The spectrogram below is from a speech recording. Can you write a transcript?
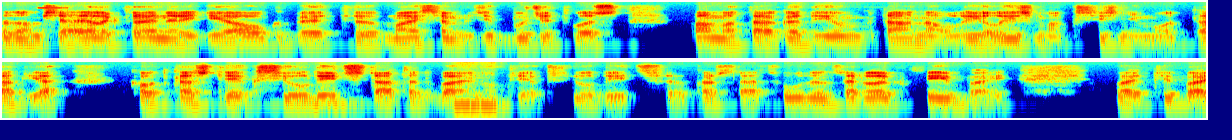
Protams, jā, elektroenerģija aug, bet uh, maisaimniecību budžetos pamatā gadījumā tā nav liela izmaksa, izņemot tad, ja kaut kas tiek sildīts, tā tad vai nu tiek sildīts uh, karstāts ūdens ar elektrību, vai, vai, vai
